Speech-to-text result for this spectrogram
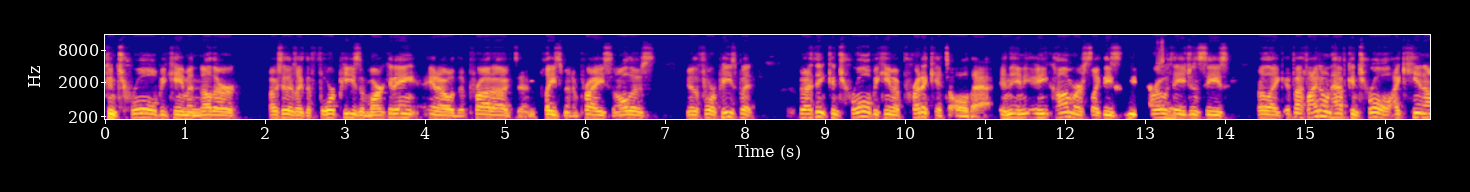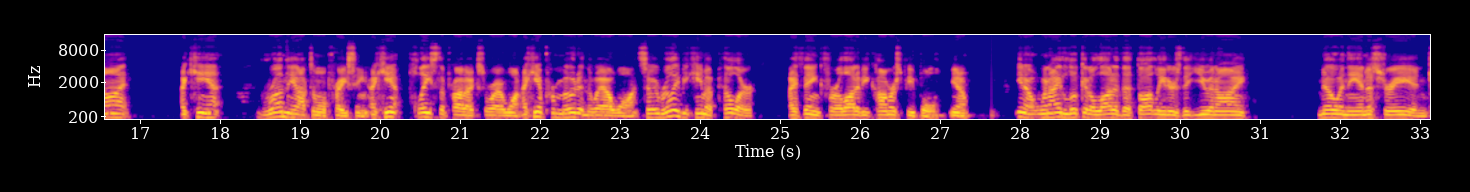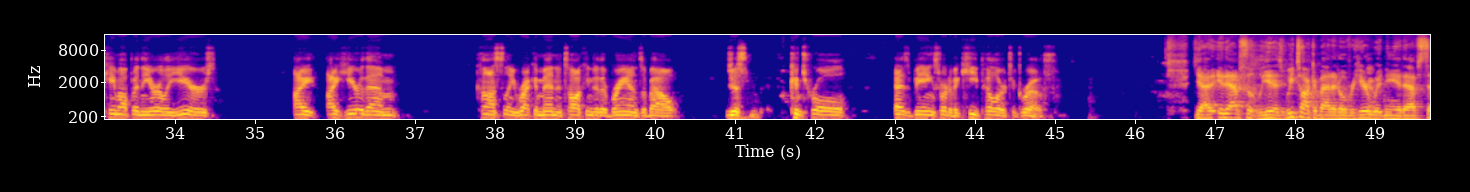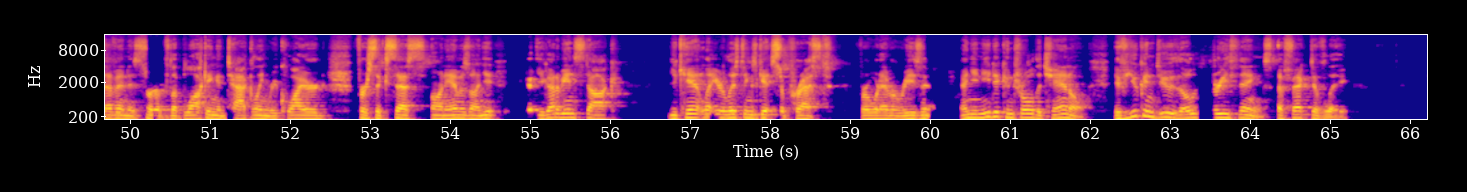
control became another I would say there's like the four P's of marketing, you know, the product and placement and price and all those, you know, the four P's. But but I think control became a predicate to all that. And in, in e-commerce, like these, these growth agencies are like, if, if I don't have control, I cannot, I can't run the optimal pricing. I can't place the products where I want. I can't promote it in the way I want. So it really became a pillar, I think, for a lot of e-commerce people. You know, you know, when I look at a lot of the thought leaders that you and I know in the industry and came up in the early years, I I hear them constantly recommend and talking to their brands about just control as being sort of a key pillar to growth. Yeah, it absolutely is. We talk about it over here, Whitney, at Av7 is sort of the blocking and tackling required for success on Amazon. You you got to be in stock. You can't let your listings get suppressed for whatever reason. And you need to control the channel. If you can do those three things effectively,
